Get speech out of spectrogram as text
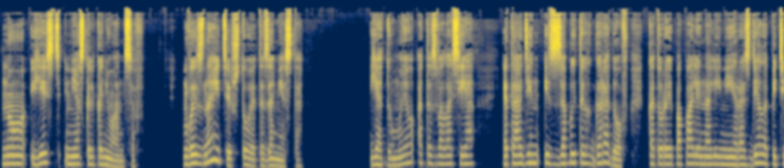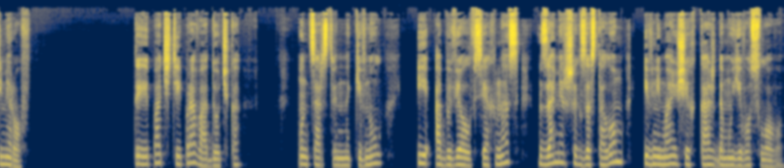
Но есть несколько нюансов. Вы знаете, что это за место?» «Я думаю», — отозвалась я, — «это один из забытых городов, которые попали на линии раздела пяти миров». «Ты почти права, дочка». Он царственно кивнул и обвел всех нас, замерших за столом и внимающих каждому его слову.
